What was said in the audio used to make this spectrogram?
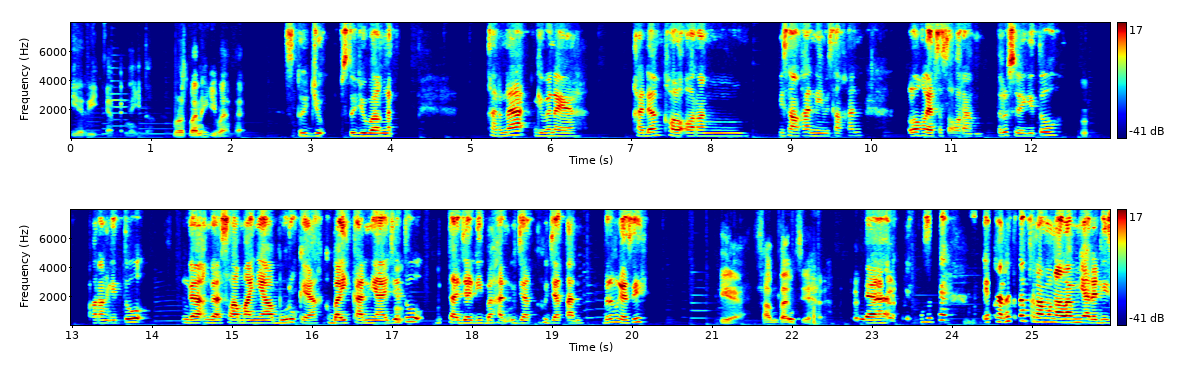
iri katanya gitu. Menurut mana gimana? Setuju, setuju banget. Karena gimana ya? Kadang kalau orang misalkan nih, misalkan lo ngeliat seseorang, terus udah gitu Hmm. orang itu nggak nggak selamanya buruk ya, kebaikannya aja Hmm. tuh bisa jadi bahan hujat hujatan. Bener gak sih? Iya, sometimes ya. ya maksudnya ya karena kita pernah mengalami ada di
